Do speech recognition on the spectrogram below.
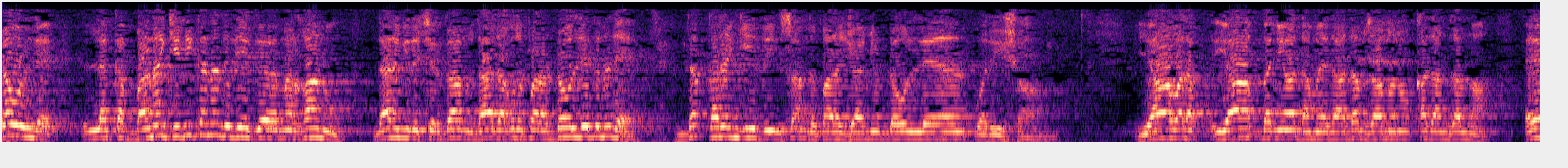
ډول دے لکه بڼه کې دي کنه د مرغانو دارنګي د چرګانو دا دغه لپاره ډول لیک نه دی د قرنګي د انسان لپاره جامع ډول له وریشا یا ول یا بنی آدم ای آدم زامنو قد انزلنا ای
